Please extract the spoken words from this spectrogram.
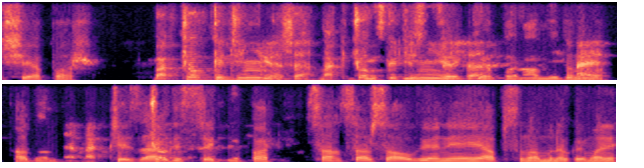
şey yapar. Bak çok götünüyorsa bak çok Dis- götünüyorsa distrack yapar anladın mı? Hayır. Adam bak cezaya Çok- distrack yapar. Sansar sallıyor niye yapsın amına koyayım. Hani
